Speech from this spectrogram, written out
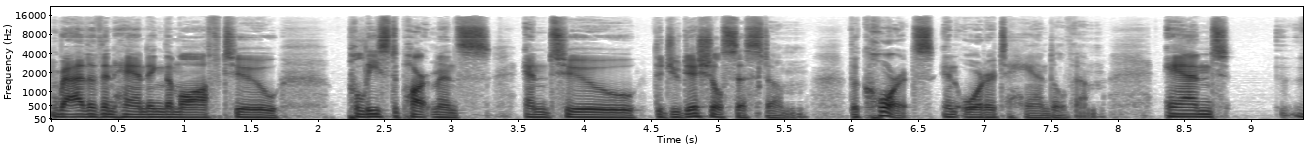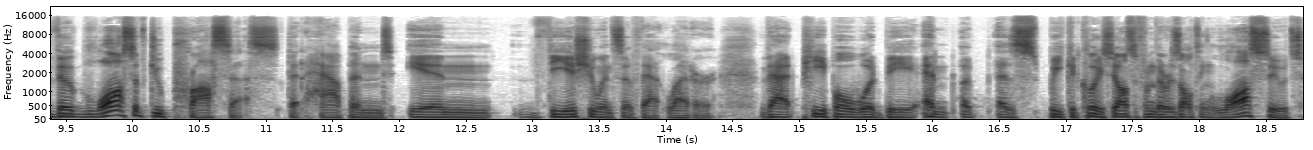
rather than handing them off to police departments and to the judicial system, the courts, in order to handle them. And the loss of due process that happened in the issuance of that letter, that people would be, and uh, as we could clearly see also from the resulting lawsuits,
